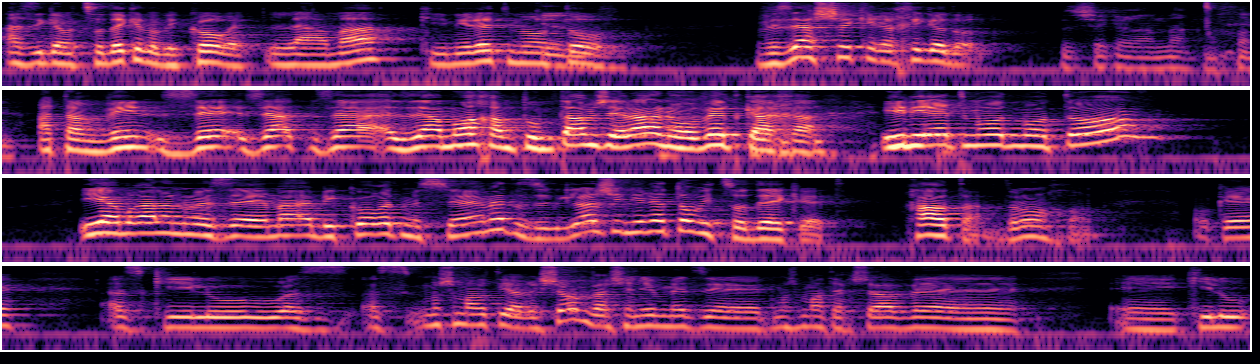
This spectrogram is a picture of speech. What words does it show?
אז היא גם צודקת בביקורת. למה? כי היא נראית מאוד כן. טוב. וזה השקר הכי גדול. זה שקר ענק, נכון. אתה מבין? זה, זה, זה, זה המוח המטומטם שלנו, עובד ככה. היא נראית מאוד מאוד טוב, היא אמרה לנו איזה מה, ביקורת מסוימת, אז בגלל שהיא נראית טוב, היא צודקת. חרטא, זה לא נכון, אוקיי? אז כאילו, אז, אז כמו שאמרתי, הראשון, והשני באמת זה, כמו שאמרתי עכשיו, אה, אה, כאילו,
